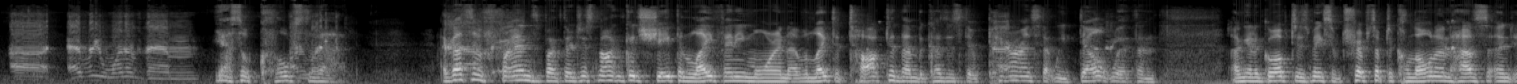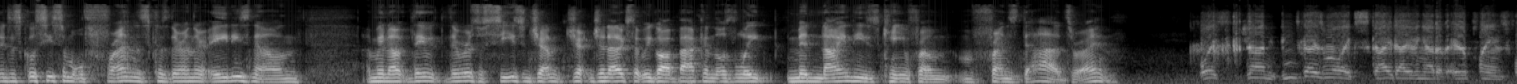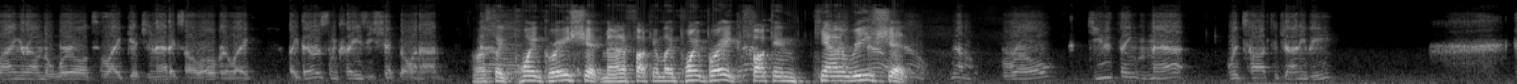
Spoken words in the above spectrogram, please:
Uh, every one of them. Yeah, so close to like- that. I got some friends, but they're just not in good shape in life anymore, and I would like to talk to them because it's their parents that we dealt with, and I'm gonna go up to just make some trips up to Kelowna and have and, and just go see some old friends because they're in their 80s now, and I mean, I, they there was a season gen, gen, genetics that we got back in those late mid 90s came from friends' dads, right? Like Johnny, these guys were like skydiving out of airplanes, flying around the world to like get genetics all over. Like, like there was some crazy shit going on. Well, that's like Point Grey shit, man. I fucking like Point Break, fucking Keanu Reeves no, shit. No, no, bro. Do you think Matt would talk to Johnny B?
